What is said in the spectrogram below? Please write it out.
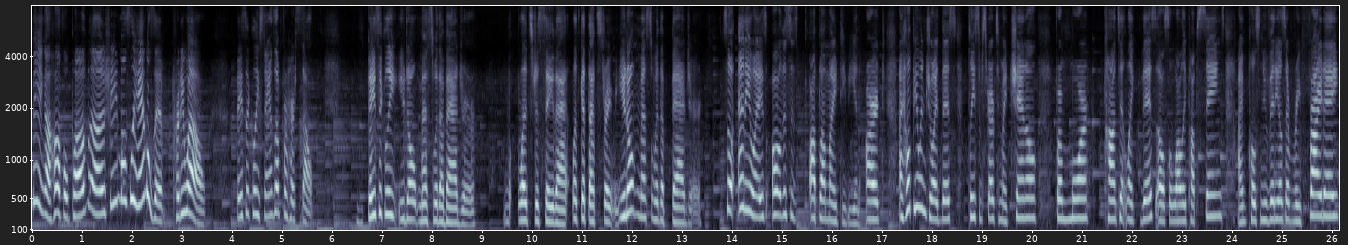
being a Hufflepuff, uh, she mostly handles it pretty well. Basically, stands up for herself. Basically, you don't mess with a badger. Let's just say that. Let's get that straight. You don't mess with a badger. So, anyways, all this is up on my DeviantArt. I hope you enjoyed this. Please subscribe to my channel for more content like this. Also, Lollypop Sings. I post new videos every Friday.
